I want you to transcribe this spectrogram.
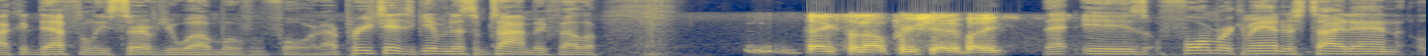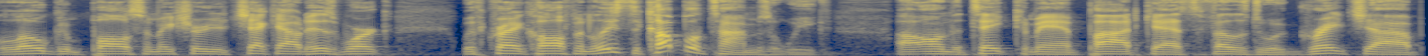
I could definitely serve you well moving forward. I appreciate you giving us some time, big fella. Thanks, I Appreciate it, buddy. That is former Commanders tight end Logan Paulsen. Make sure you check out his work with Craig Hoffman at least a couple of times a week uh, on the Take Command podcast. The fellas do a great job.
